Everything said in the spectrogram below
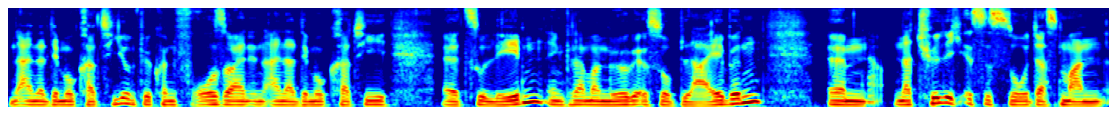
in einer Demokratie und wir können froh sein, in einer Demokratie äh, zu leben. In Klammern möge es so bleiben. Ähm, ja. Natürlich ist es so, dass man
